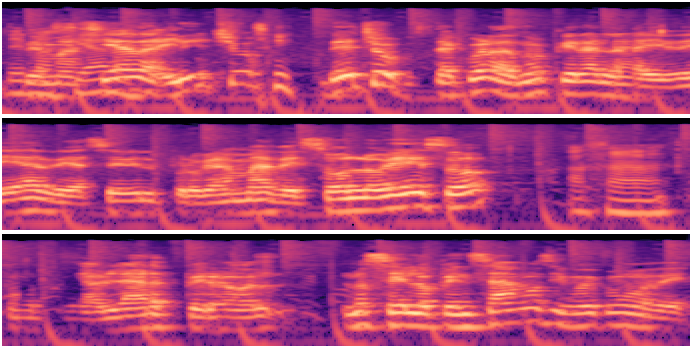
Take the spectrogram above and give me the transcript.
Demasiada. Y de hecho, de hecho, pues, te acuerdas, ¿no? Que era la idea de hacer el programa de solo eso. Ajá. Como de hablar, pero no sé, lo pensamos y fue como de,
